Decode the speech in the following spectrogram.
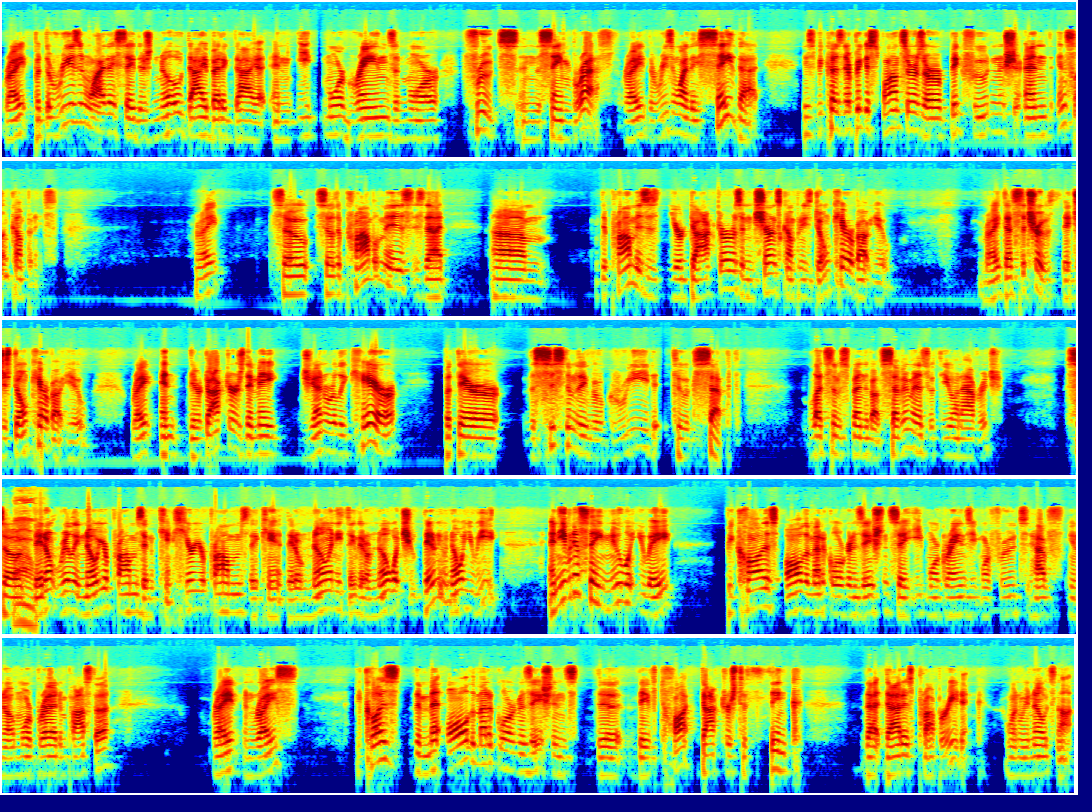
right? But the reason why they say there's no diabetic diet and eat more grains and more fruits in the same breath, right? The reason why they say that is because their biggest sponsors are big food and, and insulin companies, right? So, so the problem is is that um, the problem is, is your doctors and insurance companies don't care about you, right? That's the truth. They just don't care about you right? And their doctors, they may generally care, but they're the system they've agreed to accept lets them spend about seven minutes with you on average. So wow. they don't really know your problems and can't hear your problems. They can't. They don't know anything. They don't know what you. They don't even know what you eat. And even if they knew what you ate, because all the medical organizations say eat more grains, eat more fruits, have you know more bread and pasta, right, and rice because the all the medical organizations the they've taught doctors to think that that is proper eating when we know it's not.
